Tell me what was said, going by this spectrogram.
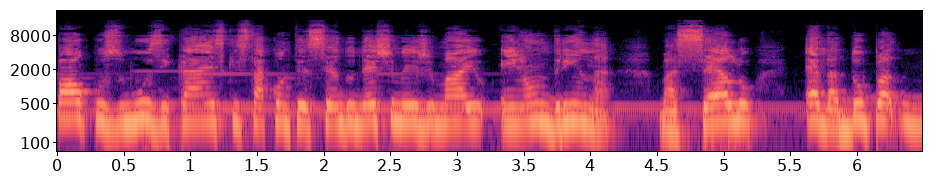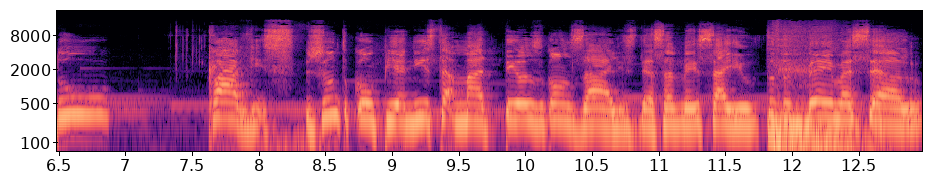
palcos musicais que está acontecendo neste mês de maio em Londrina. Marcelo é da dupla do Claves, junto com o pianista Matheus Gonzalez. Dessa vez saiu. Tudo bem, Marcelo?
